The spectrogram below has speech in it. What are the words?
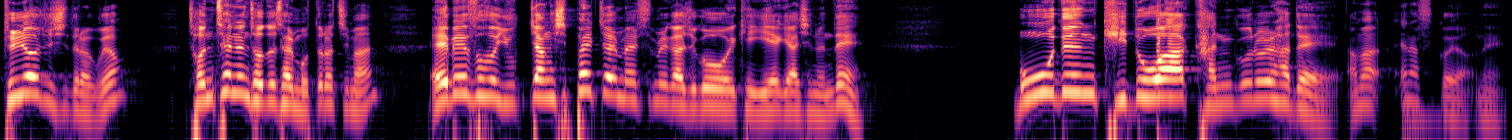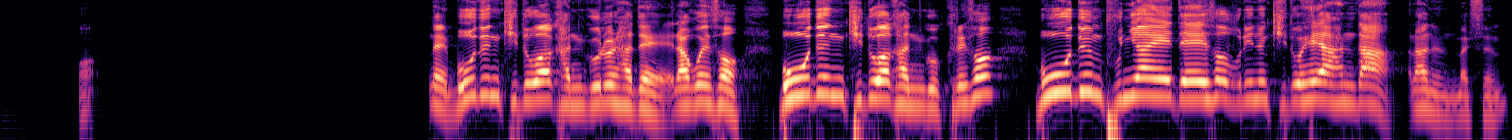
들려주시더라고요. 전체는 저도 잘 못 들었지만 에베소서 6장 18절 말씀을 가지고 이렇게 이야기하시는데 모든 기도와 간구를 하되 아마 해놨을 거예요. 네. 어? 네, 모든 기도와 간구를 하되라고 해서 모든 기도와 간구 그래서 모든 분야에 대해서 우리는 기도해야 한다라는 말씀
